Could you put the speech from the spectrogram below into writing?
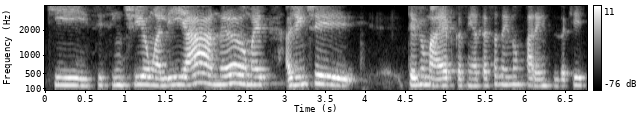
que se sentiam ali, ah, não, mas a gente teve uma época, assim, até fazendo um parênteses aqui,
